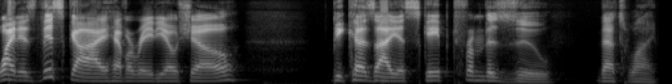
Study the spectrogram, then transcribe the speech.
why does this guy have a radio show? Because I escaped from the zoo. That's why.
